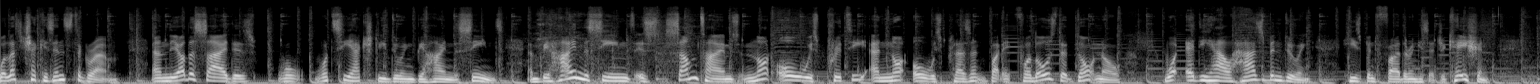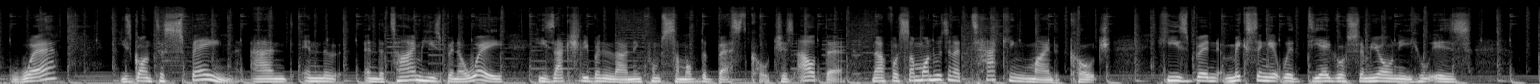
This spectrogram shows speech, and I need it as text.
well, let's check his Instagram, and the other side is, well, what's he actually doing behind the scenes? And behind the scenes is sometimes not always pretty and not always pleasant, but for those that don't know, what Eddie Howe has been doing, he's been furthering his education. Where? He's gone to Spain, and in the in the time he's been away, he's actually been learning from some of the best coaches out there. Now, for someone who's an attacking minded coach, he's been mixing it with Diego Simeone, who is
